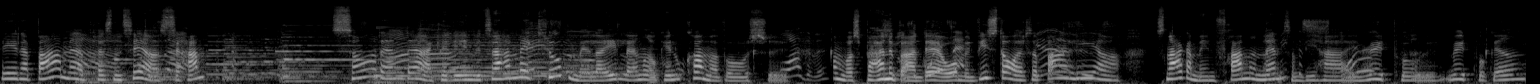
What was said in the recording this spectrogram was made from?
Det er da bare med at præsentere os til ham. Sådan der. Kan vi invitere ham med i klubben eller et eller andet? Okay, nu kommer vores, øh, kommer vores barnebarn derover, men vi står altså bare lige og snakker med en fremmed mand, som vi har øh, mødt på, øh, mødt på gaden.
